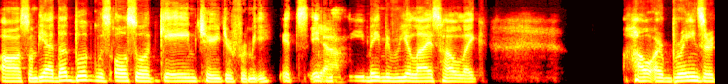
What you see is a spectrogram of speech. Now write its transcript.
Awesome. Yeah, that book was also a game changer for me. It's it Yeah. made me realize how like how our brains are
